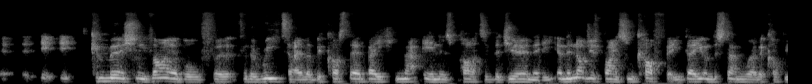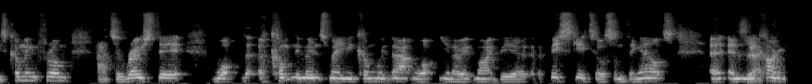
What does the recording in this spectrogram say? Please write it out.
it, it, commercially viable for, for the retailer because they're baking that in as part of the journey. And they're not just buying some coffee, they understand where the coffee's coming from, how to roast it, what accompaniments maybe come with that, what, you know, it might be a, a biscuit or something else. And, and exactly. you kind of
